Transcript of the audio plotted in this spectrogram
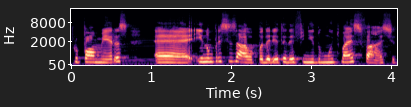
para o Palmeiras é, e não precisava, poderia ter definido muito mais fácil.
